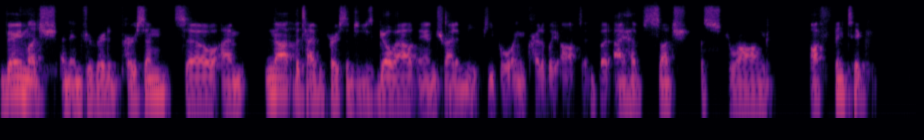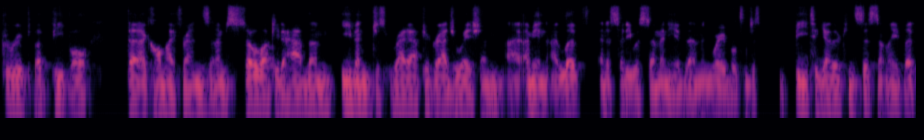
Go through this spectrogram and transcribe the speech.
very much an introverted person. So I'm not the type of person to just go out and try to meet people incredibly often. But I have such a strong, authentic group of people that I call my friends, and I'm so lucky to have them. Even just right after graduation, I, I, mean, I live in a city with so many of them, and we're able to just be together consistently. But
